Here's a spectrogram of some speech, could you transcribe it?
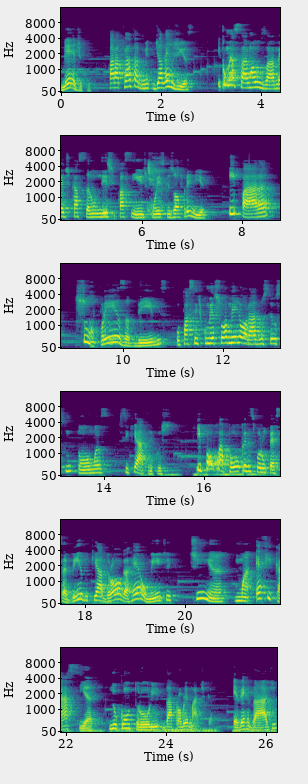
médico para tratamento de alergias e começaram a usar a medicação neste paciente com esquizofrenia. E para surpresa deles, o paciente começou a melhorar dos seus sintomas psiquiátricos. E pouco a pouco eles foram percebendo que a droga realmente tinha uma eficácia no controle da problemática. É verdade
